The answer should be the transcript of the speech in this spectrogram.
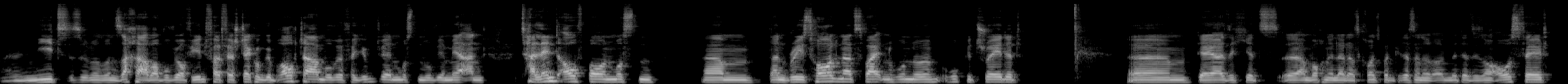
äh, Need ist immer so eine Sache, aber wo wir auf jeden Fall Verstärkung gebraucht haben, wo wir verjüngt werden mussten, wo wir mehr an Talent aufbauen mussten. Ähm, dann Brees Hall in der zweiten Runde hochgetradet, ähm, der ja sich jetzt äh, am Wochenende leider das Kreuzband gerissen hat und mit der Saison ausfällt,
